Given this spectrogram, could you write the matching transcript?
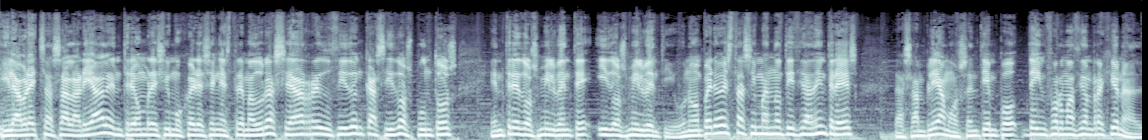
Y la brecha salarial entre hombres y mujeres en Extremadura se ha reducido en casi dos puntos entre 2020 y 2021. Pero estas y más noticias de interés las ampliamos en tiempo de información regional.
